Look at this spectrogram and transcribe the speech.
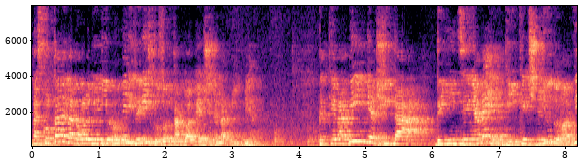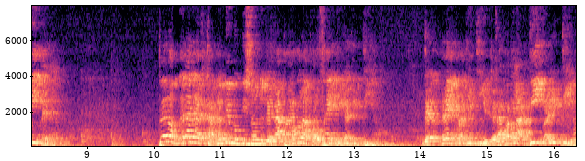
Ascoltare la parola di Dio non mi riferisco soltanto a leggere la Bibbia, perché la Bibbia ci dà degli insegnamenti che ci aiutano a vivere. Però nella realtà noi abbiamo bisogno della parola profetica di Dio del rema di Dio, della parola viva di Dio.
